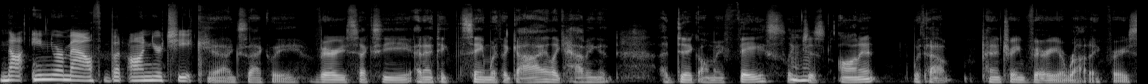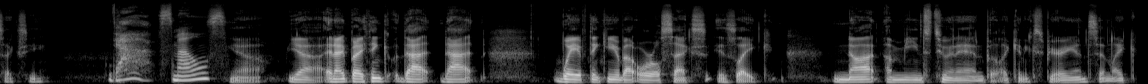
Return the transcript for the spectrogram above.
Not in your mouth, but on your cheek. Yeah, exactly. Very sexy. And I think the same with a guy, like having it, a dick on my face, Mm-hmm. like just on it without penetrating, very erotic, very sexy. Yeah. Smells. Yeah. Yeah. And I but I think that that way of thinking about oral sex is like not a means to an end, but like an experience and like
